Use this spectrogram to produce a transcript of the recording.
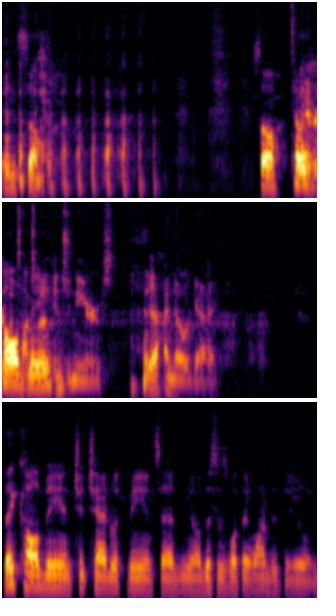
And so- So That's they everyone called talks me. about engineers. Yeah. I know a guy. they called me and chit chatted with me and said, you know, this is what they wanted to do and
